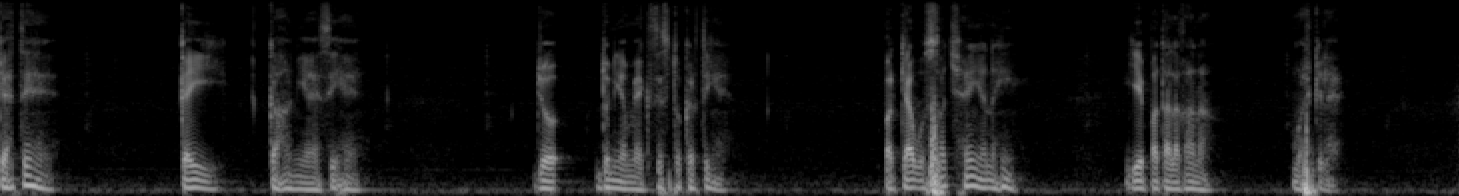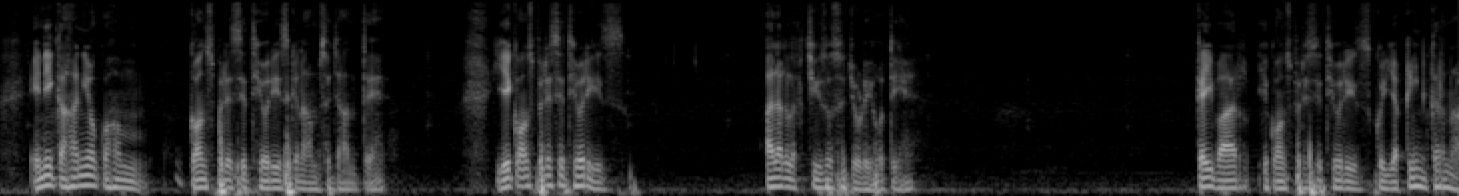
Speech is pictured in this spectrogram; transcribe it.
कहते हैं, कई कहानियाँ ऐसी हैं जो दुनिया में एग्जिस्ट तो करती हैं, पर क्या वो सच है या नहीं, ये पता लगाना मुश्किल है। इन्हीं कहानियों को हम कॉन्स्परेसी थ्योरीज के नाम से जानते हैं। ये कॉन्स्परेसी थ्योरीज अलग अलग चीज़ों से जुड़ी होती हैं। कई बार ये कॉन्स्परेसी थ्योरीज को यकीन करना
